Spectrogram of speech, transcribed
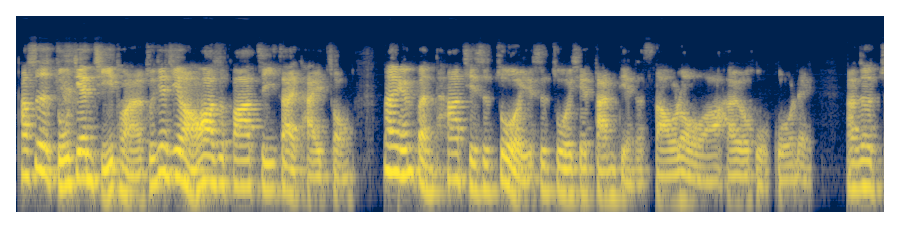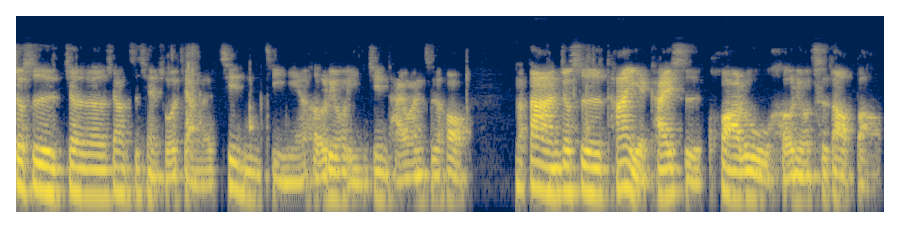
它是竹间集团，竹间集团的话是发基在台中。那原本它其实做也是做一些单点的烧肉啊，还有火锅类。那这就是就是像之前所讲的，近几年和牛引进台湾之后，那当然就是它也开始跨入和牛吃到饱，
